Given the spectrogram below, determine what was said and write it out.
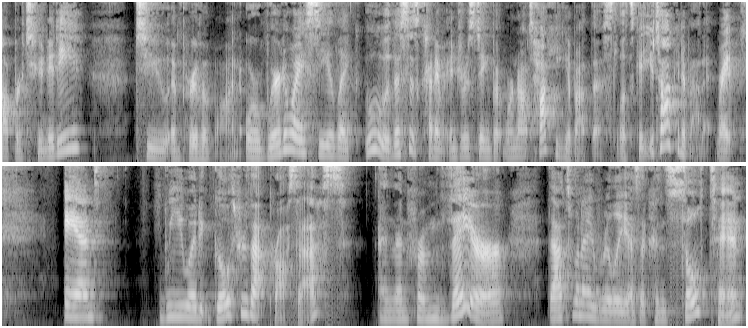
opportunity to improve upon? Or where do I see like, ooh, this is kind of interesting, but we're not talking about this. Let's get you talking about it. Right. And we would go through that process. And then from there, that's when I really, as a consultant,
